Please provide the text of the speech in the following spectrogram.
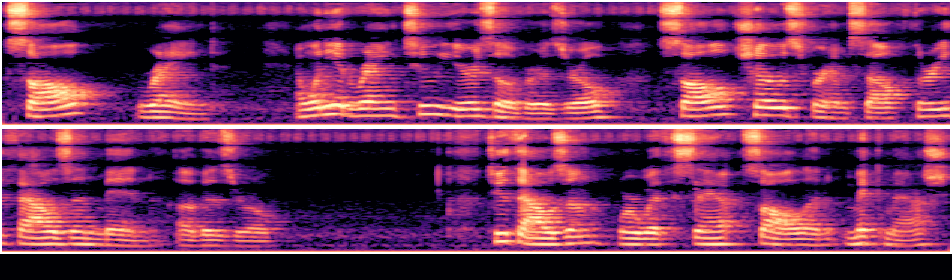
Saul reigned, and when he had reigned two years over Israel, Saul chose for himself 3,000 men of Israel. 2,000 were with Saul in Michmash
